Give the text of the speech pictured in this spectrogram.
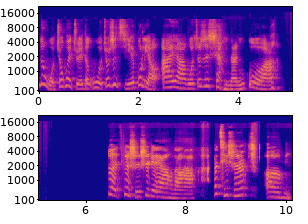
那我就会觉得我就是节不了哀呀，我就是想难过啊。对，确实是这样的哈。那其实，嗯。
